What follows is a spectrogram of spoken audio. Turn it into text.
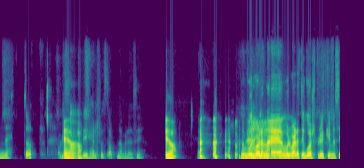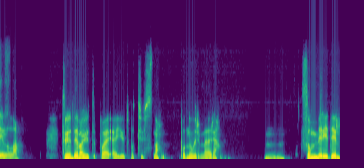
Nettopp. Ja. Helt fra starten av, vil jeg si. Ja. hvor, var denne, hvor, var dette gårdsbruket med siloen, da? Du, det var ute på, ute på Tusna, på Nordmøre. Mm. Sommeridyll.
